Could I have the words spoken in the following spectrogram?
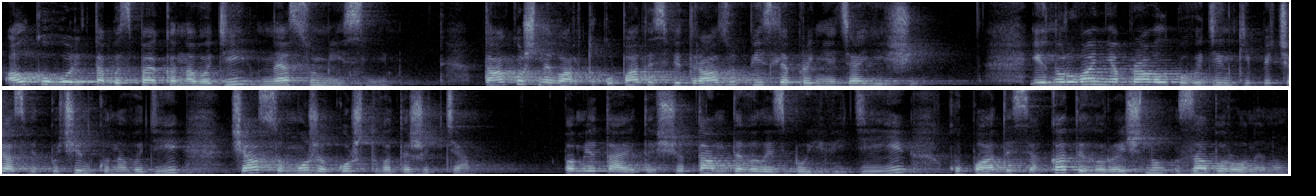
Алкоголь та безпека на воді несумісні. Також не варто купатись відразу після прийняття їжі. Ігнорування правил поведінки під час відпочинку на воді часом може коштувати життя. Пам'ятайте, що там, де велись бойові дії, купатися категорично заборонено.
